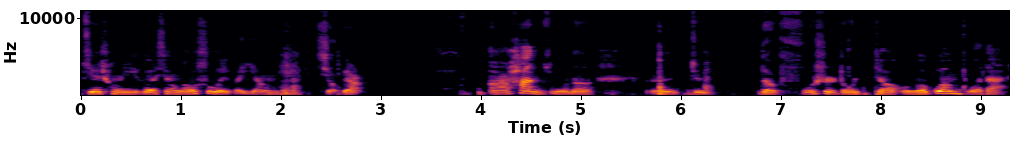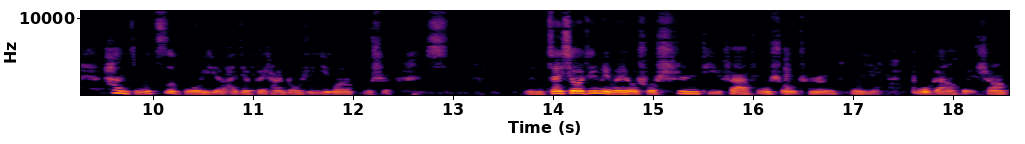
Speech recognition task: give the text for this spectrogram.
结成一个像老鼠尾巴一样的小辫儿。而汉族呢，嗯，就。的服饰都叫峨冠博带。汉族自古以来就非常重视衣冠服饰。嗯，在《孝经》里面有说：“身体发肤受之父母，不敢毁伤。”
